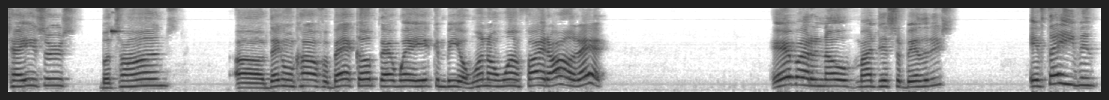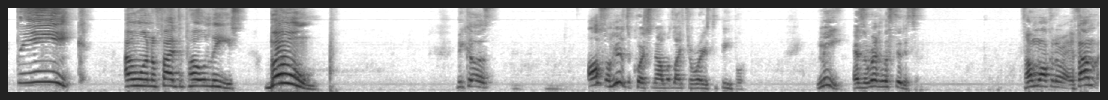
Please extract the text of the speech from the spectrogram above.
tasers, batons. Uh, they gonna call for backup. That way, it can be a one-on-one fight. All that. Everybody know my disabilities. If they even think I want to fight the police, boom. Because also here's the question I would like to raise to people. Me, as a regular citizen, if I'm walking around if I'm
